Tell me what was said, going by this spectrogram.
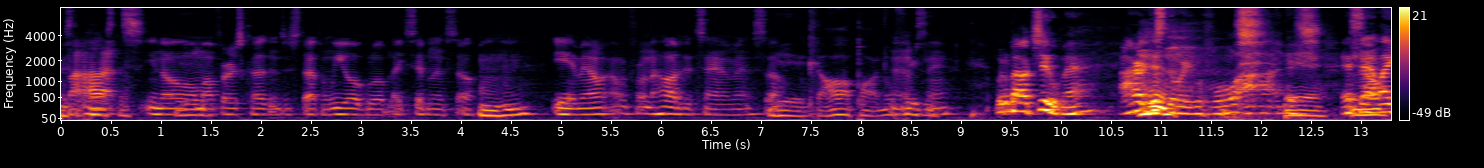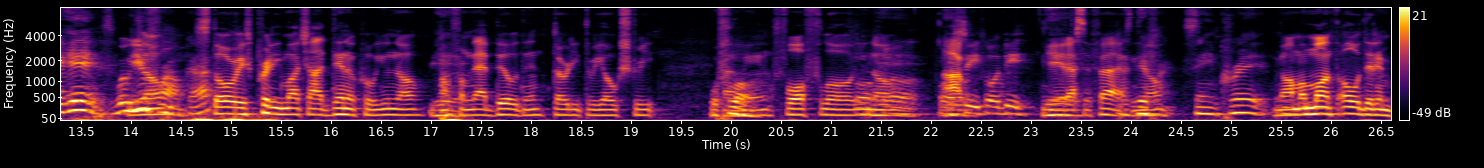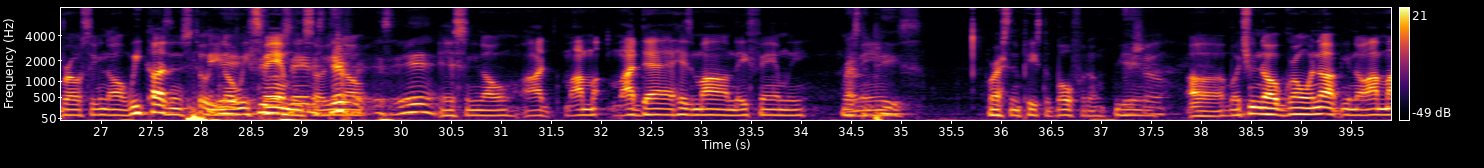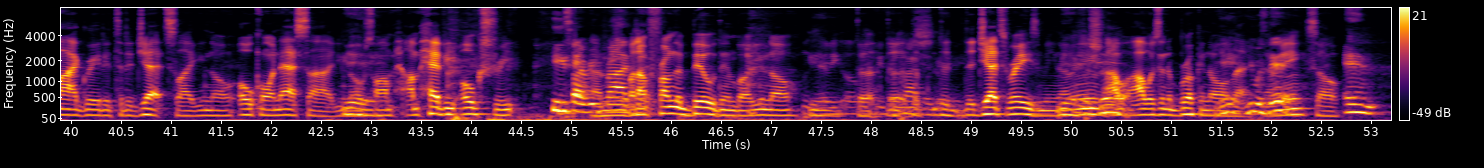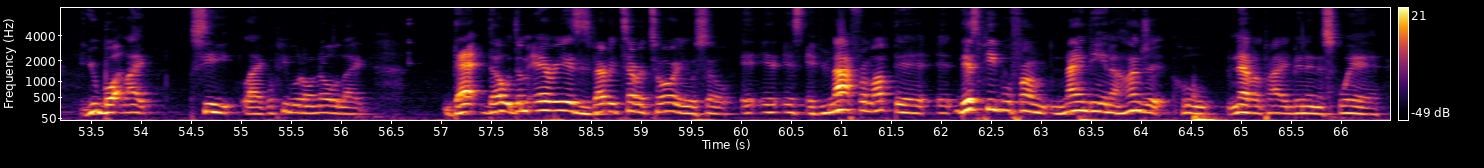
Mr. my Foster. aunts, you know, yeah. my first cousins and stuff, and we all grew up like siblings. So mm-hmm. yeah, man, I'm, I'm, from the heart of the town, man. So yeah, the hard part, no you know freaking. What about you, man? I heard this story before. I, I, yeah. It sounded like his. Where you, you know, from? God? Story's pretty much identical. You know, yeah. I'm from that building, 33 Oak Street. What floor? I mean, fourth floor. Fourth you know, floor. 4C, 4D. Yeah, that's a fact. That's different. Know? Same crib. You know, I'm a month older than bro, so you know we cousins too. You yeah, know we family, so you know it's, yeah. it's you know I my my dad, his mom, they family. Rest I mean, in peace. Rest in peace to both of them. Yeah. Sure. Uh, but you know, growing up, you know, I migrated to the Jets, like you know, Oak on that side, you yeah. know, so I'm I'm heavy Oak Street. He's every I mean, project. but I'm from the building. But you know, Yeah, the the, the, the, the Jets raised me. You know Yeah, what I mean? sure. I, I was in the Brook and all Yeah, that. you was know what I there. mean? So and you bought like see like what people don't know like that though them areas is very territorial so it, it, it's if you're not from up there it, there's people from 90 and 100 who never probably been in the square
